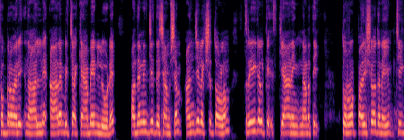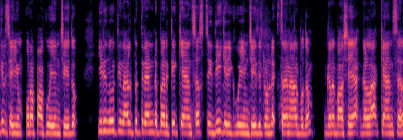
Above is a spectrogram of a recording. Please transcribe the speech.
ഫെബ്രുവരി നാലിന് ആരംഭിച്ച ക്യാമ്പയിനിലൂടെ പതിനഞ്ച് ദശാംശം അഞ്ച് ലക്ഷത്തോളം സ്ത്രീകൾക്ക് സ്കാനിംഗ് നടത്തി. തുടർ പരിശോധനയും ചികിത്സയും ഉറപ്പാക്കുകയും ചെയ്തു. ഇരുന്നൂറ്റി നാൽപ്പത്തിരണ്ട് പേർക്ക് ക്യാൻസർ സ്ഥിരീകരിക്കുകയും ചെയ്തിട്ടുണ്ട്. സ്തനാർബുദം ഗർഭാശയ ഗള ക്യാൻസർ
